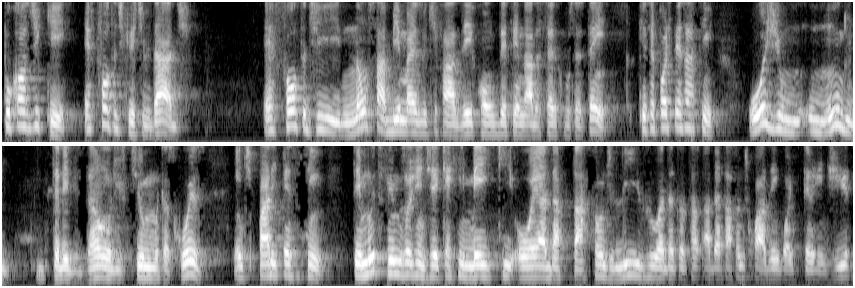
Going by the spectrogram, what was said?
Por causa de quê? É falta de criatividade? É falta de não saber mais o que fazer com determinada série que vocês têm? Porque você pode pensar assim, hoje o mundo de televisão, de filme, muitas coisas, a gente para e pensa assim, tem muitos filmes hoje em dia que é remake ou é adaptação de livro, adapta- adaptação de quadrinho, igual a gente tem hoje em dia.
